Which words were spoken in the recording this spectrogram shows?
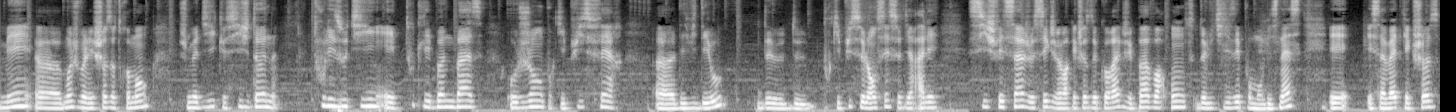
mais moi je vois les choses autrement. Je me dis que si je donne tous les outils et toutes les bonnes bases aux gens pour qu'ils puissent faire euh, des vidéos pour qu'ils puissent se lancer, se dire allez, si je fais ça, je sais que je vais avoir quelque chose de correct, je vais pas avoir honte de l'utiliser pour mon business et, ça va être quelque chose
